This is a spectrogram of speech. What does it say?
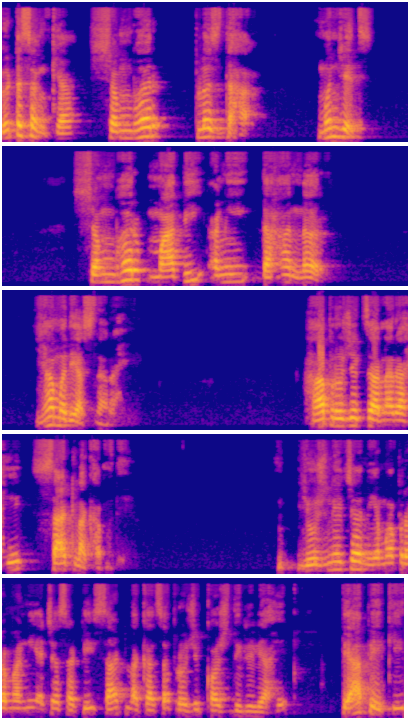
गटसंख्या शंभर प्लस दहा म्हणजेच शंभर मादी आणि दहा नर ह्यामध्ये असणार आहे. हा प्रोजेक्ट जाणार आहे साठ लाखामध्ये. योजनेच्या नियमाप्रमाणे याच्यासाठी साठ लाखाचा प्रोजेक्ट कॉस्ट दिलेली आहे. त्यापैकी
